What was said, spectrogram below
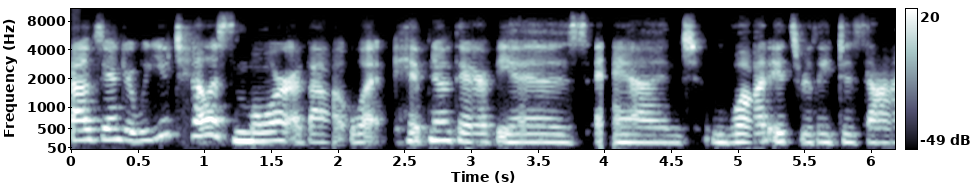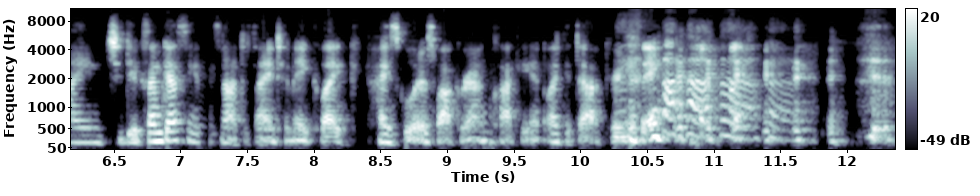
Alexandra, will you tell us more about what hypnotherapy is and what it's really designed to do? Because I'm guessing it's not designed to make like high schoolers walk around clacking it like a duck or anything.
